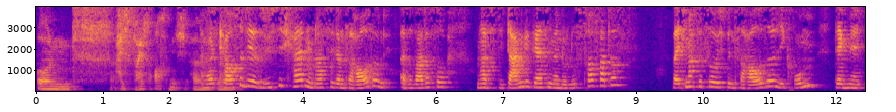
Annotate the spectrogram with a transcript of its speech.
Und ah, ich weiß auch nicht. Also, Aber kaufst du dir Süßigkeiten und hast sie dann zu Hause? Und, also war das so? Und hast du die dann gegessen, wenn du Lust drauf hattest? Weil ich mache das so, ich bin zu Hause, lieg rum, denk mir,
